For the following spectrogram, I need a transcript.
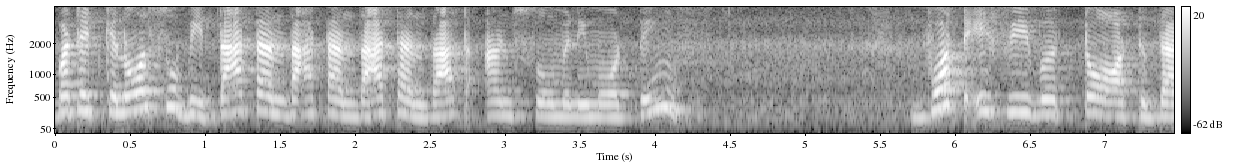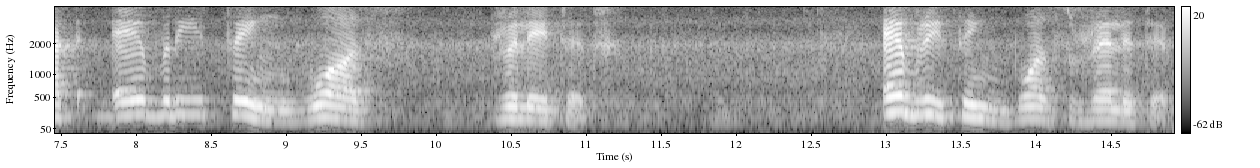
but it can also be that and that and that and that and so many more things? What if we were taught that everything was related? Everything was relative.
